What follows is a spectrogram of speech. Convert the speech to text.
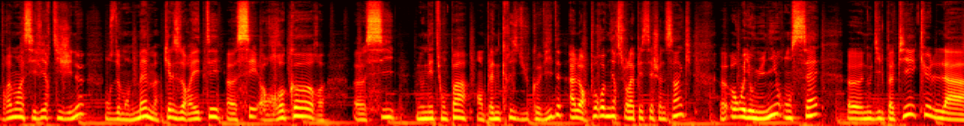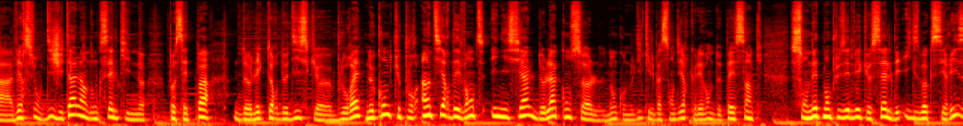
vraiment assez vertigineux. On se demande même quels auraient été ces records euh, si nous n'étions pas en pleine crise du Covid. Alors pour revenir sur la PlayStation 5, euh, au Royaume-Uni, on sait, euh, nous dit le papier, que la version digitale, hein, donc celle qui ne possède pas de lecteur de disque Blu-ray, ne compte que pour un tiers des ventes initiales de la console. Donc on nous dit qu'il va sans dire que les ventes de PS5 sont nettement plus élevées que celles des Xbox Series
